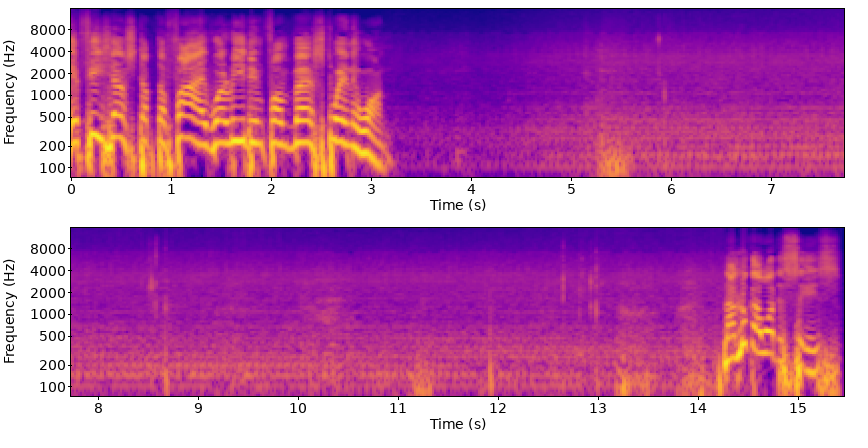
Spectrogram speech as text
Ephesians chapter 5, we're reading from verse 21. Now look at what it says.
